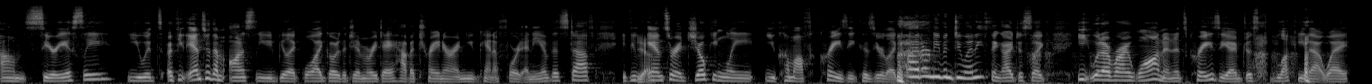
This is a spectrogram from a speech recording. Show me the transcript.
um, seriously, you would. If you answer them honestly, you'd be like, "Well, I go to the gym every day, have a trainer, and you can't afford any of this stuff." If you Yeah. answer it jokingly, you come off crazy because you're like, "I don't even do anything. I just like eat whatever I want, and it's crazy. I'm just lucky that way."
